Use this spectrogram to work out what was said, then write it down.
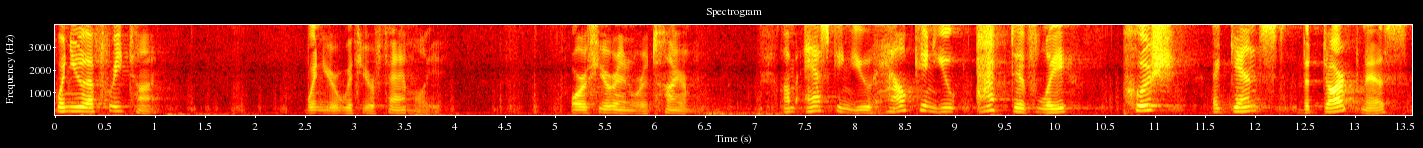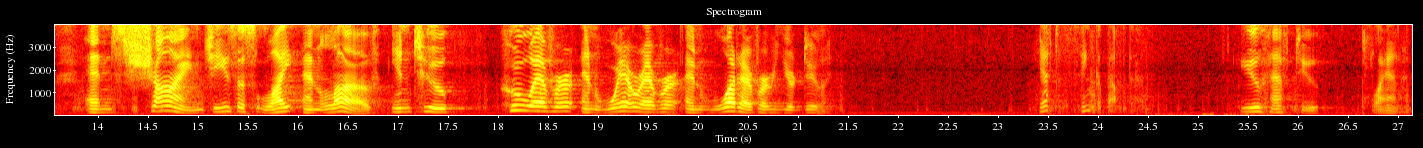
When you have free time? When you're with your family? Or if you're in retirement? I'm asking you, how can you actively push against the darkness and shine Jesus' light and love into whoever and wherever and whatever you're doing. You have to think about that. You have to plan it.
